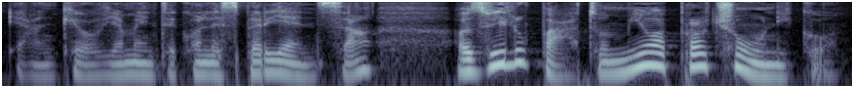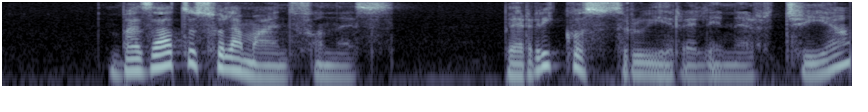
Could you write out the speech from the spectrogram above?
e anche ovviamente con l'esperienza, ho sviluppato un mio approccio unico basato sulla mindfulness, per ricostruire l'energia,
